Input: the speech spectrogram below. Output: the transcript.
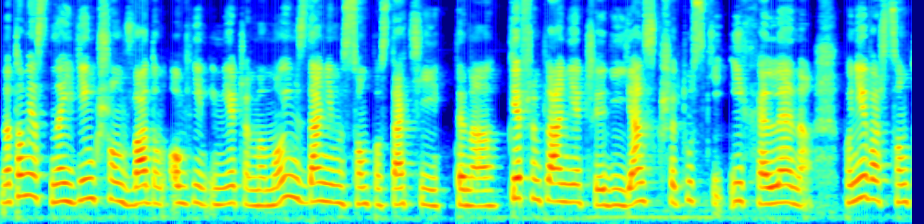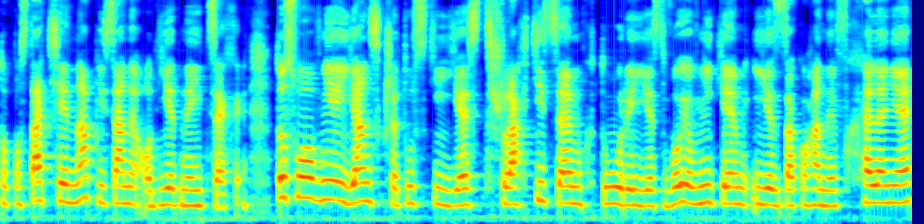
Natomiast największą wadą ogniem i mieczem moim zdaniem są postaci te na pierwszym planie, czyli Jan Skrzetuski i Helena, ponieważ są to postacie napisane od jednej cechy. Dosłownie Jan Skrzetuski jest szlachcicem, który jest wojownikiem i jest zakochany w Helenie.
